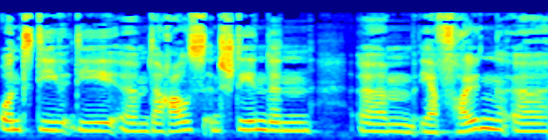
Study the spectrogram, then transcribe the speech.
und die, die ähm, daraus entstehenden ähm, ja, Folgen äh,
